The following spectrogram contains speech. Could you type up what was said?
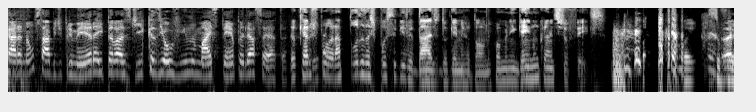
cara não sabe de primeira e pelas dicas e ouvindo mais tempo ele acerta. Eu quero explorar todas as possibilidades do Gamer Dome, como ninguém nunca antes o fez. Foi- Isso foi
